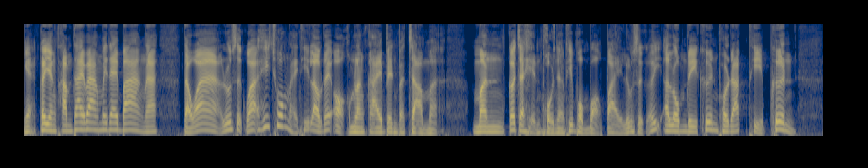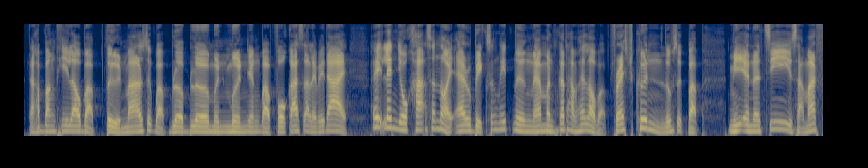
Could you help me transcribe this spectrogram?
เงี้ยก็ยังทำได้บ้างไม่ได้บ้างนะ แต่ว่ารู้สึกว่าเฮ้ยช่วงไหนที่เราได้ออกกำลังกายเป็นประจำอะ่ะมันก็จะเห็นผลอย่างที่ผมบอกไป รู้สึกเอ้ยอารมณ์ดีขึ้น productive ขึ้นนะครับบางทีเราแบบตื่นมารู้สึกแบบเบลอเบลอมึนๆยังแบบโฟกัสอะไรไม่ได้เฮ้ยเล่นโยคะสักหน่อยแอโรบิกสักนิดนึงนะมันก็ทำให้เราแบบ fresh ขึ้น รู้สึกแบบมี energy สามารถโฟ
